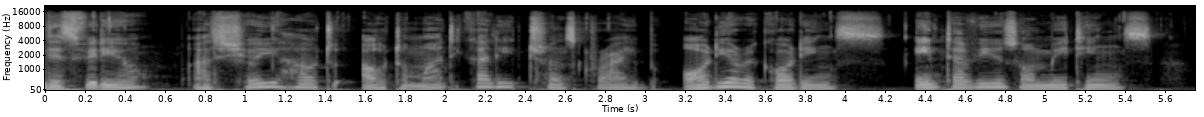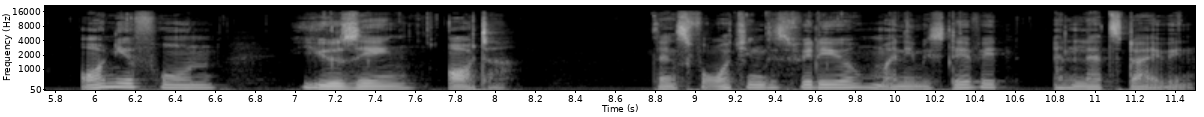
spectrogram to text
this video, I'll show you how to automatically transcribe audio recordings, interviews or meetings on your phone using Otter. Thanks for watching this video. My name is David and let's dive in.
